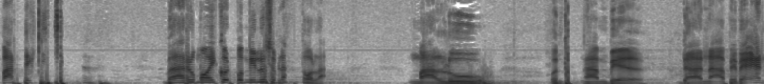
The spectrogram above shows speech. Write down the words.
partai kecil. Baru mau ikut pemilu sebelah tolak. Malu untuk ngambil dana APBN.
